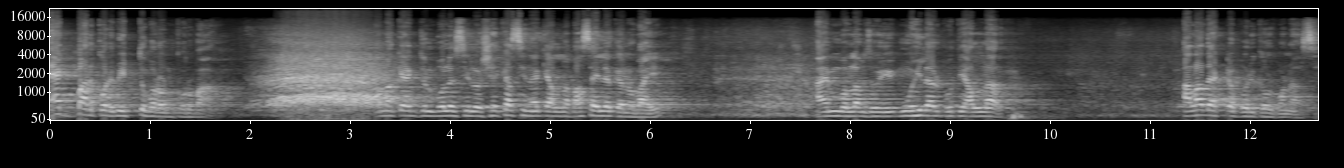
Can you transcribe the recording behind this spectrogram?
একবার করে মৃত্যুবরণ করবা। আমাকে একজন বলেছিল, শেখ হাসিনাকে আল্লাহ বাঁচাইলো কেন ভাই? আমি বললাম যে, ওই মহিলার প্রতি আল্লাহর আলাদা একটা পরিকল্পনা আছে।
